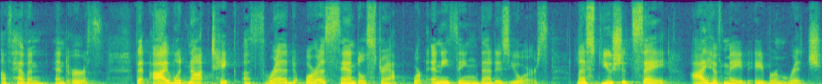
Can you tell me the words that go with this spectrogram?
of heaven and earth, that I would not take a thread or a sandal strap or anything that is yours, lest you should say, I have made Abram rich.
